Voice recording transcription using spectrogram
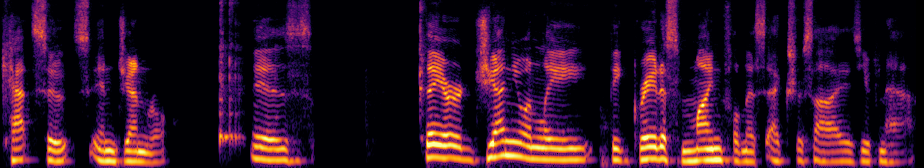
cat suits in general is they are genuinely the greatest mindfulness exercise you can have.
